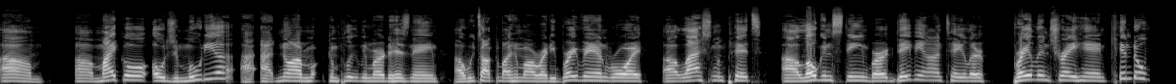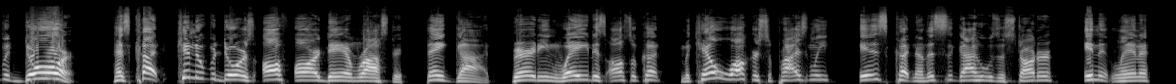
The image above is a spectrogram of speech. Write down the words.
um, uh, Michael Ojemudia. I, I know I completely murdered his name. Uh, we talked about him already. Bravvion Roy, uh, Pitts, uh, Logan Stenberg, Davion Taylor, Bralen Trahan, Kindle Vildor has cut. Kindle Vildor's off our damn roster. Thank God. Barrington Wade is also cut. Mykal Walker, surprisingly, is cut. Now, this is a guy who was a starter in Atlanta,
